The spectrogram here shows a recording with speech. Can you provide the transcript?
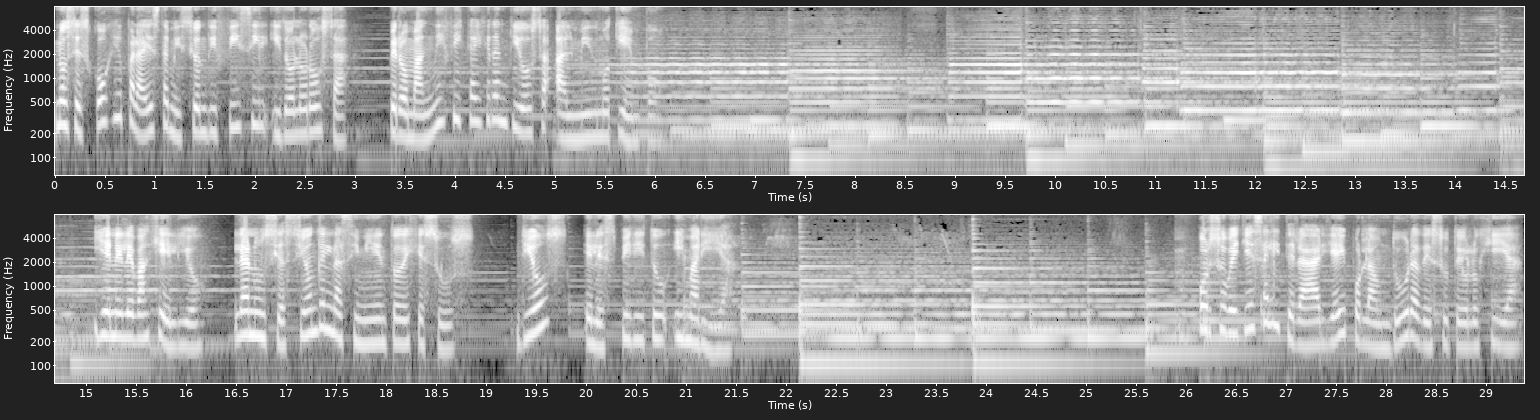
nos escoge para esta misión difícil y dolorosa, pero magnífica y grandiosa al mismo tiempo. Y en el Evangelio, la anunciación del nacimiento de Jesús, Dios, el Espíritu y María. Por su belleza literaria y por la hondura de su teología,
